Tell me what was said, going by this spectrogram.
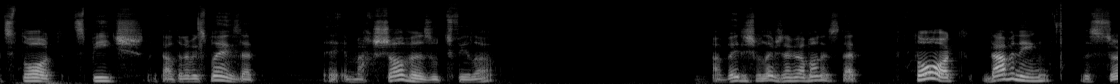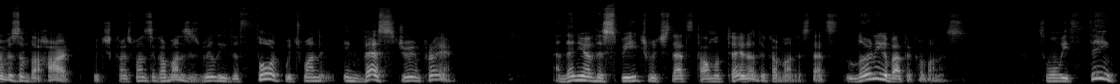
It's thought, speech. Like the Alter explains that uh, machshava zutfila that thought, davening, the service of the heart, which corresponds to korbanos, is really the thought which one invests during prayer. And then you have the speech, which that's Talmud Torah, the Karbanis. That's learning about the Karbanis. So when we think,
